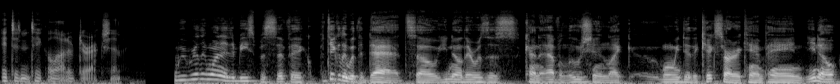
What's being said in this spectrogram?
it didn't take a lot of direction. We really wanted to be specific, particularly with the dad. So, you know, there was this kind of evolution. Like when we did the Kickstarter campaign, you know,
